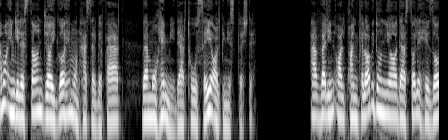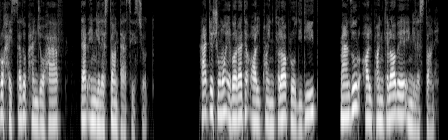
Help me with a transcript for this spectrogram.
اما انگلستان جایگاه منحصر به فرد و مهمی در توسعه آلپینیسم داشته. اولین Alpine Club دنیا در سال 1857 در انگلستان تأسیس شد. هر جا شما عبارت Alpine Club رو دیدید، منظور Alpine Club انگلستانه.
